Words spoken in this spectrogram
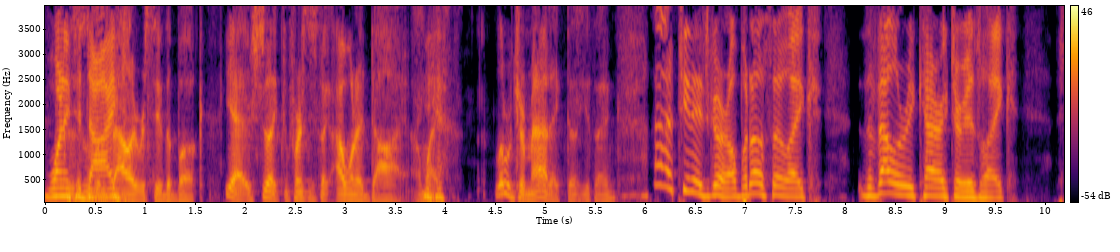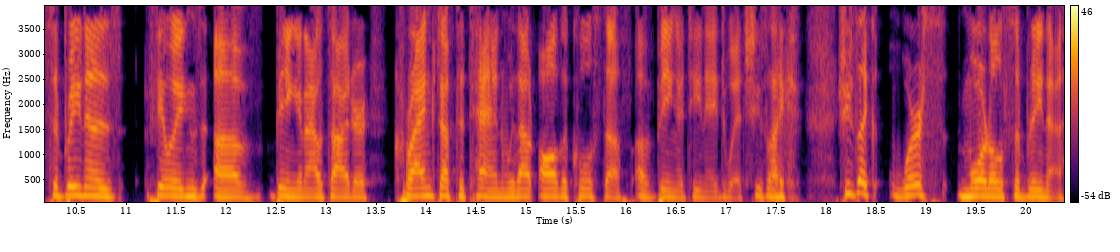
Wanting to die? Valerie received the book. Yeah, she's like first she's like, I want to die. I'm like, a little dramatic, don't you think? a teenage girl, but also like the Valerie character is like Sabrina's feelings of being an outsider cranked up to 10 without all the cool stuff of being a teenage witch. She's like, she's like worse mortal Sabrina.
